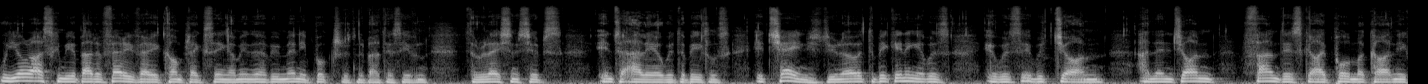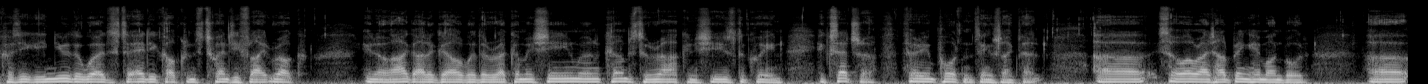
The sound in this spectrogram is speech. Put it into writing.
you're asking me about a very, very complex thing. I mean, there have been many books written about this, even the relationships inter alia with the Beatles. It changed, you know. At the beginning, it was, it was, it was John, and then John found this guy Paul McCartney because he, he knew the words to Eddie Cochran's Twenty Flight Rock. You know, I got a girl with a record machine when it comes to rock, and she's the queen, etc. Very important things like that. Uh, so, all right, I'll bring him on board. Uh,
